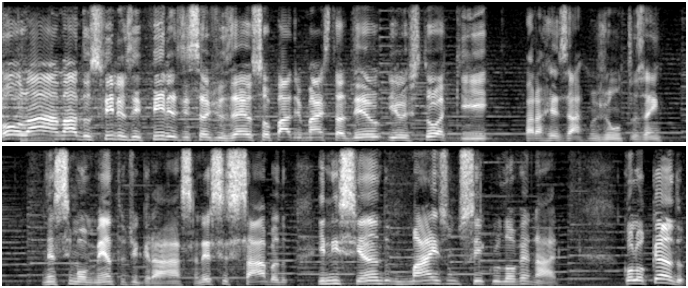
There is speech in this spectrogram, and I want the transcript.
Olá, amados filhos e filhas de São José, eu sou o Padre Márcio Tadeu e eu estou aqui para rezarmos juntos, hein? Nesse momento de graça, nesse sábado, iniciando mais um ciclo novenário, colocando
